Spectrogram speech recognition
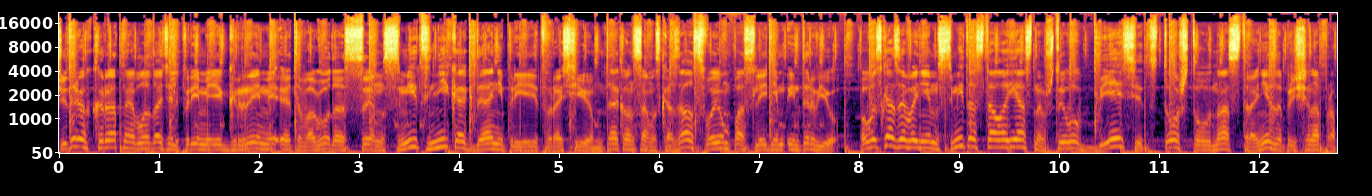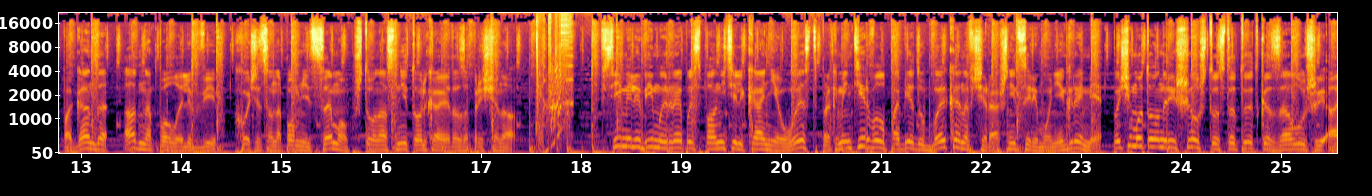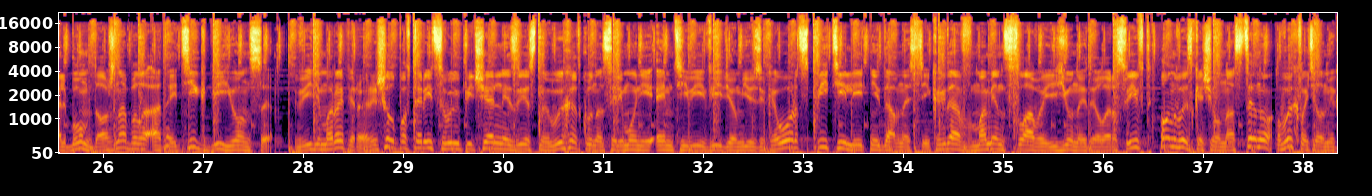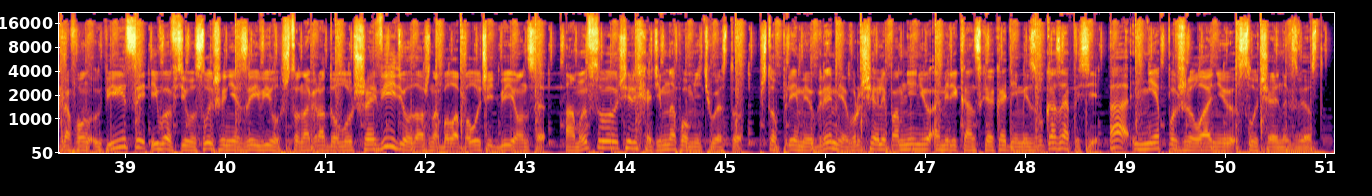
Четырехкратный обладатель премии Грэмми этого года Сэм Смит никогда не приедет в Россию. Так он сам сказал в своем последнем интервью. По высказываниям Смита стало ясным, что его бесит то, что у нас в стране запрещена пропаганда однополой любви. Хочется напомнить Сэму, что у нас не только это запрещено. Всеми любимый рэп-исполнитель Канье Уэст прокомментировал победу Бека на вчерашней церемонии Грэмми. Почему-то он решил, что статуэтка за лучший альбом должна была отойти к Бейонсе. Видимо, рэпер решил повторить свою печально известную выходку на церемонии MTV Video Music Awards пятилетней давности, когда в момент славы юной Тейлор Свифт он выскочил на сцену, выхватил микрофон у певицы и во всеуслышание заявил, что награду «Лучшее видео» должна была получить Бейонсе. А мы, в свою очередь, хотим напомнить Уэсту, что премию Грэмми вручали по мнению Американской Академии звукозаписи, а не по желанию случайных звезд.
